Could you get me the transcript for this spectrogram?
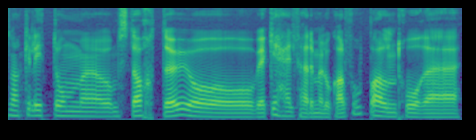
snakke litt om, uh, om Start òg. Og vi er ikke helt ferdig med lokalfotballen, tror jeg.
